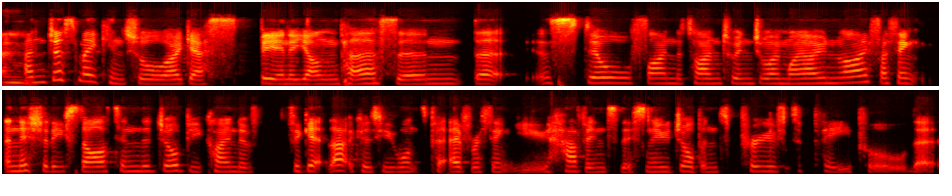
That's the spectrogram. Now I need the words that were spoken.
and, and just making sure i guess being a young person that still find the time to enjoy my own life. I think initially starting the job, you kind of forget that because you want to put everything you have into this new job and to prove to people that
